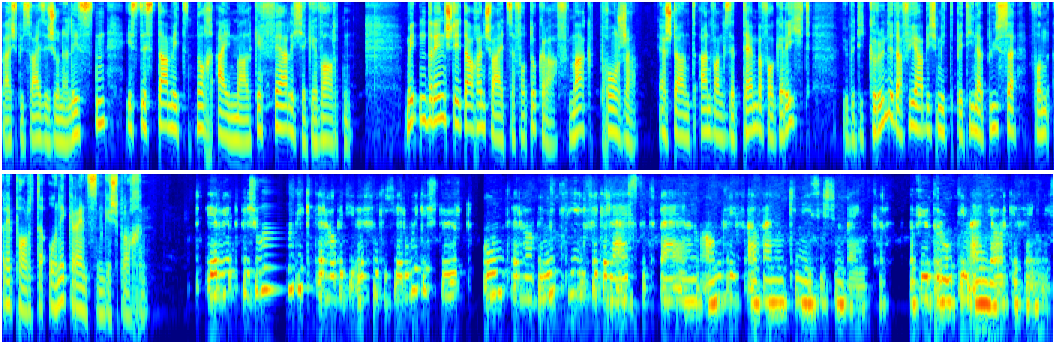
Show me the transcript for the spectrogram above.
beispielsweise Journalisten, ist es damit noch einmal gefährlicher geworden. Mittendrin steht auch ein Schweizer Fotograf, Marc Prongin. Er stand Anfang September vor Gericht über die Gründe dafür habe ich mit Bettina Büsser von Reporter ohne Grenzen gesprochen. Er wird beschuldigt, er habe die öffentliche Ruhe gestört und er habe Mithilfe geleistet bei einem Angriff auf einen chinesischen Banker. Dafür droht ihm ein Jahr Gefängnis.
